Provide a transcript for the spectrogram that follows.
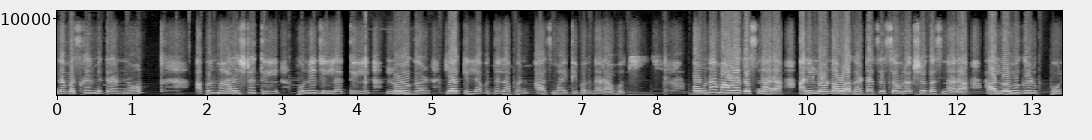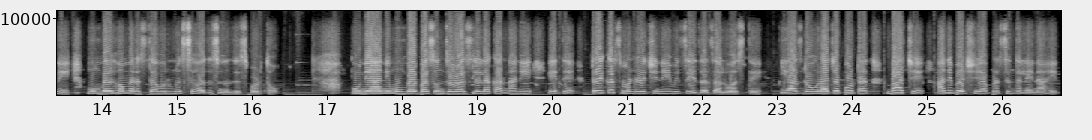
नमस्कार मित्रांनो. आपण महाराष्ट्रातील पुणे जिल्ह्यातील लोहगड या किल्ल्याबद्दल आपण आज माहिती बघणार आहोत. पवना मावळात असणारा आणि लोणावळा घाटाचा संरक्षक असणारा हा लोहगड पुणे मुंबई हम रस्त्यावरूनच सहजच नजरेस पडतो. पुणे आणि मुंबई पासून जवळ असलेल्या कारणाने येथे ट्रेकर्स मंडळीची नेहमीच ये जा चालू असते. याच डोंगराच्या पोटात बाचे आणि बेडशी या प्रसिद्ध लेण्या आहेत.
